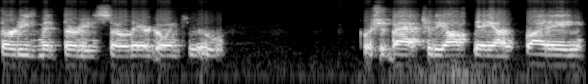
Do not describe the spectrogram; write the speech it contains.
30s, mid 30s, so they are going to push it back to the off day on Friday.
